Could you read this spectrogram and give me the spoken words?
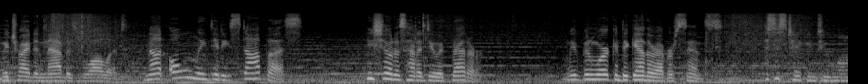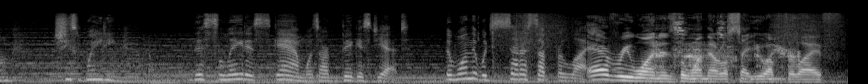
We tried to nab his wallet. Not only did he stop us, he showed us how to do it better. We've been working together ever since. This is taking too long. She's waiting. This latest scam was our biggest yet. The one that would set us up for life. Everyone is the one that will set you up for life.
